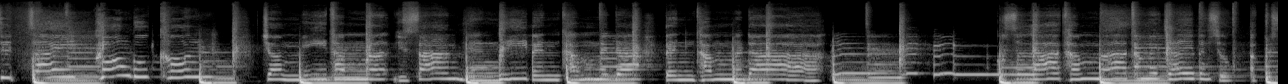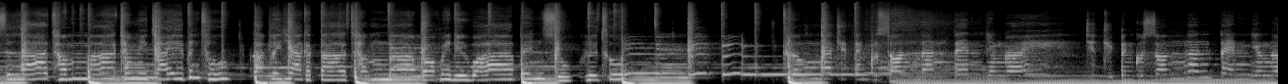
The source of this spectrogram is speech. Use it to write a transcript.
จิตใจของบุคคล จะมีธรรมะอยู่สามอย่างนี้เป็นธรรมดา เป็นธรรมดากุศลธรรมะทำให้ใจเป็นสุข อกุศลธรรมะทำให้ใจเป็นทุกข์อัพยากตาธรรมะบอกไม่ได้ว่าเป็นสุขหรือทุกข์ธรรมะที่เป็นกุศลนั้นเป็นยังไงจิตที่เป็นกุศลนั้นเป็นยังไง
